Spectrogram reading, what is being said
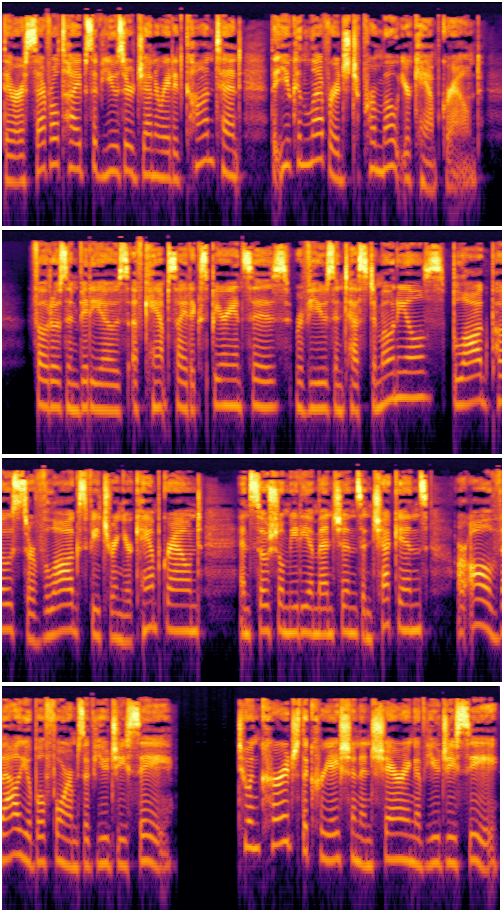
There are several types of user generated content that you can leverage to promote your campground. Photos and videos of campsite experiences, reviews and testimonials, blog posts or vlogs featuring your campground, and social media mentions and check ins are all valuable forms of UGC. To encourage the creation and sharing of UGC,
